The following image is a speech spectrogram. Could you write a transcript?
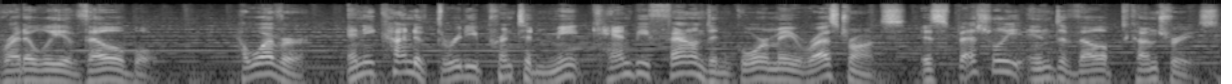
readily available. However, any kind of 3D printed meat can be found in gourmet restaurants, especially in developed countries.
